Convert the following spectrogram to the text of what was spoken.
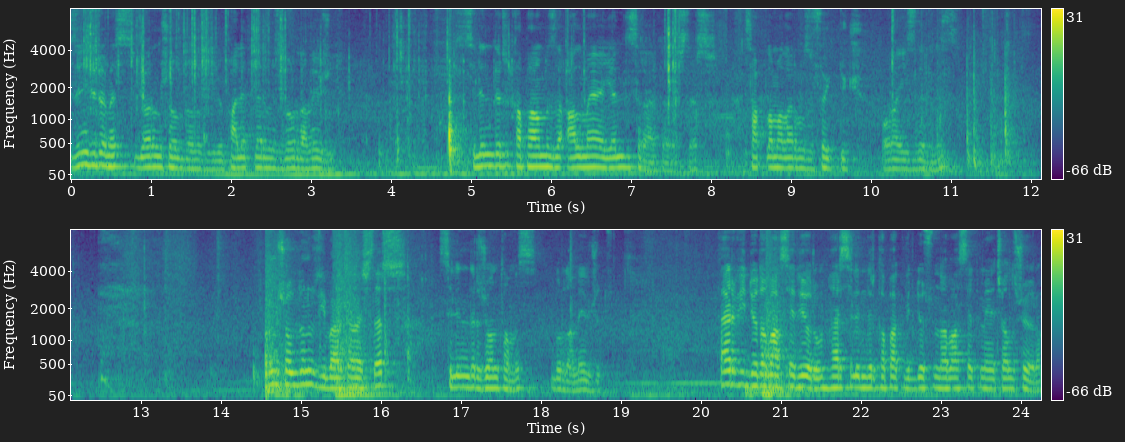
Zincirimiz görmüş olduğunuz gibi paletlerimiz de orada mevcut. Silindir kapağımızı almaya geldi sıra arkadaşlar. Saplamalarımızı söktük. Orayı izlediniz. Görmüş olduğunuz gibi arkadaşlar silindir contamız burada mevcut. Her videoda bahsediyorum. Her silindir kapak videosunda bahsetmeye çalışıyorum.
